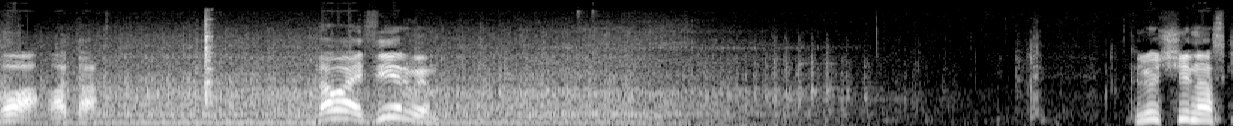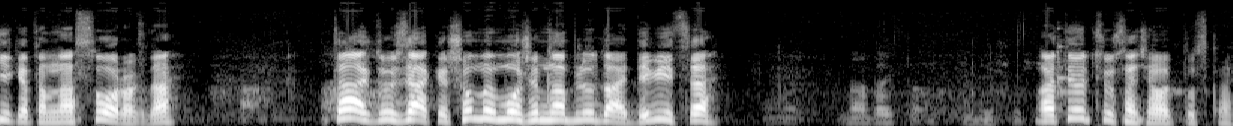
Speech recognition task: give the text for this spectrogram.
О, отак. Давай зірвем. Ключі на скільки там? На 40, да? Так, друзяки, що ми можемо наблюдати? Дивіться. Там. підійшов. А ти оцю спочатку відпускай.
